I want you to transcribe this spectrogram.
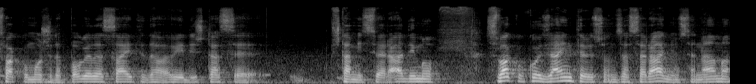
Svako može da pogleda sajt, da vidi šta, se, šta mi sve radimo. Svako ko je zainteresovan za saradnju sa nama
